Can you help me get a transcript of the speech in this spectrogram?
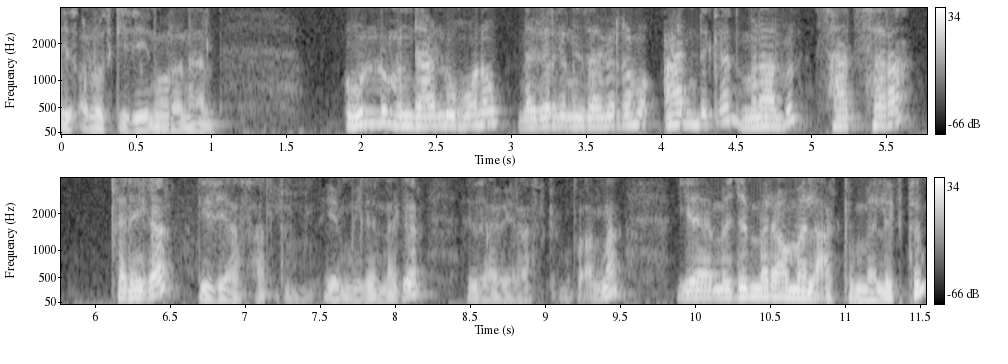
የጸሎት ጊዜ ይኖረናል። ሁሉም እንዳሉ ሆነው ነገር ግን እግዚአብሔር ደግሞ አንድ ቀን ምናልባት ሳትሰራ ከኔ ጋር ጊዜ ያሳልፍ የሚልን ነገር እግዚአብሔር አስቀምጧልና የመጀመሪያው መልአክ መልእክትም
